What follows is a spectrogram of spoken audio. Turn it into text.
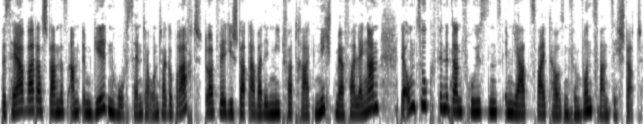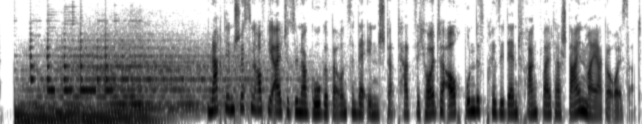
Bisher war das Standesamt im Gildenhof Center untergebracht. Dort will die Stadt aber den Mietvertrag nicht mehr verlängern. Der Umzug findet dann frühestens im Jahr 2025 statt. Nach den Schüssen auf die alte Synagoge bei uns in der Innenstadt hat sich heute auch Bundespräsident Frank-Walter Steinmeier geäußert.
